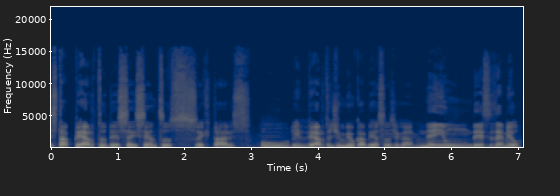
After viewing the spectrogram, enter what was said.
está perto de 600 hectares Oh, e perto de mil cabeças de gado. Nenhum desses é meu.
